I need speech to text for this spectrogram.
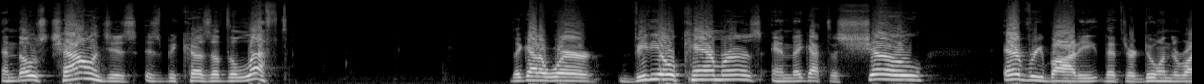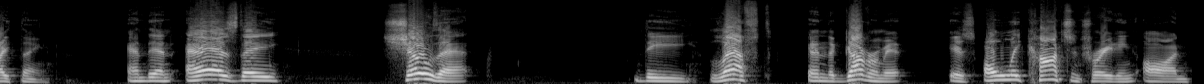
And those challenges is because of the left. They got to wear video cameras and they got to show everybody that they're doing the right thing. And then as they show that, the left and the government is only concentrating on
